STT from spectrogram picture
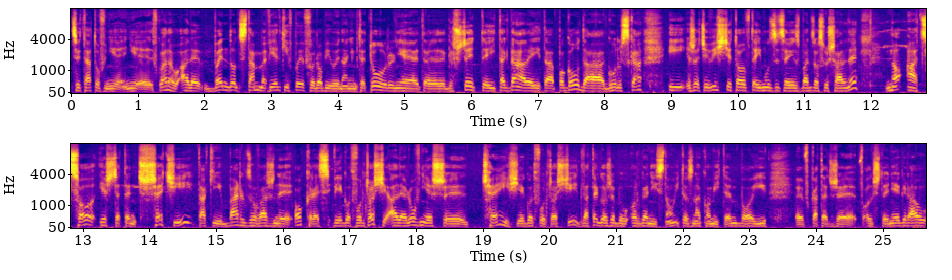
cytatów nie, nie wkładał, ale będąc tam wielki wpływ robiły na nim te turnie, te szczyty i tak dalej, ta pogoda górska i rzeczywiście to w tej muzyce jest bardzo słyszalne. No a co jeszcze ten trzeci, taki bardzo ważny okres w jego twórczości, ale również y, część jego twórczości, dlatego że był organistą i to znakomitym, bo i e, w katedrze w Olsztynie grał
